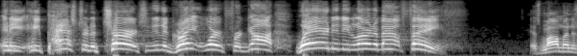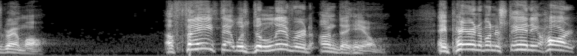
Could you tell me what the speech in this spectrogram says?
and he, he pastored a church and did a great work for God. Where did he learn about faith? His mom and his grandma. A faith that was delivered unto him. A parent of understanding heart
